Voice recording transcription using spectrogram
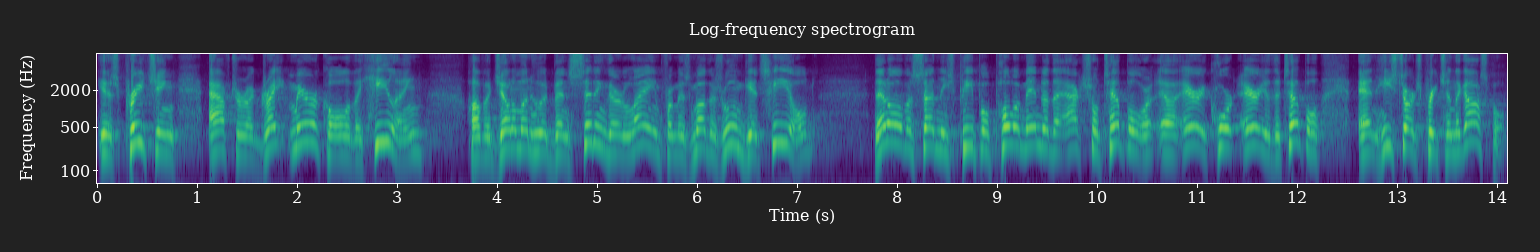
is preaching after a great miracle of a healing of a gentleman who had been sitting there lame from his mother's womb gets healed. Then all of a sudden, these people pull him into the actual temple or uh, area, court area of the temple, and he starts preaching the gospel.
